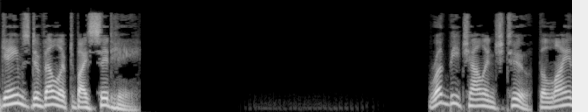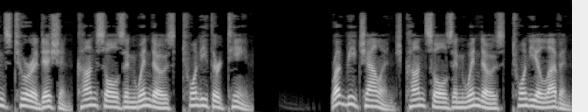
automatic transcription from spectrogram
Games developed by Sidhe Rugby Challenge 2, The Lions Tour Edition consoles and Windows, 2013 Rugby Challenge consoles and Windows, 2011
